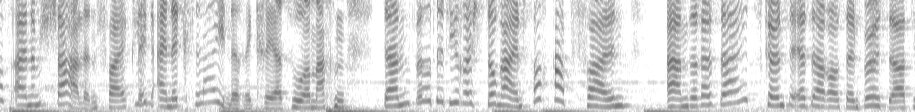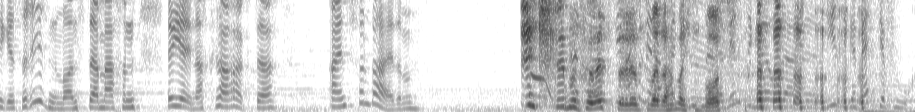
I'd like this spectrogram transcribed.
aus einem Schalenfeigling eine kleinere Kreatur machen. Dann würde die Rüstung einfach abfallen. Andererseits könnte er daraus ein bösartiges Riesenmonster machen, je nach Charakter. Eins von beidem. Ich stimme für Letzteres, weil da habe ich einen Boss. Riesige Bestiefluch.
